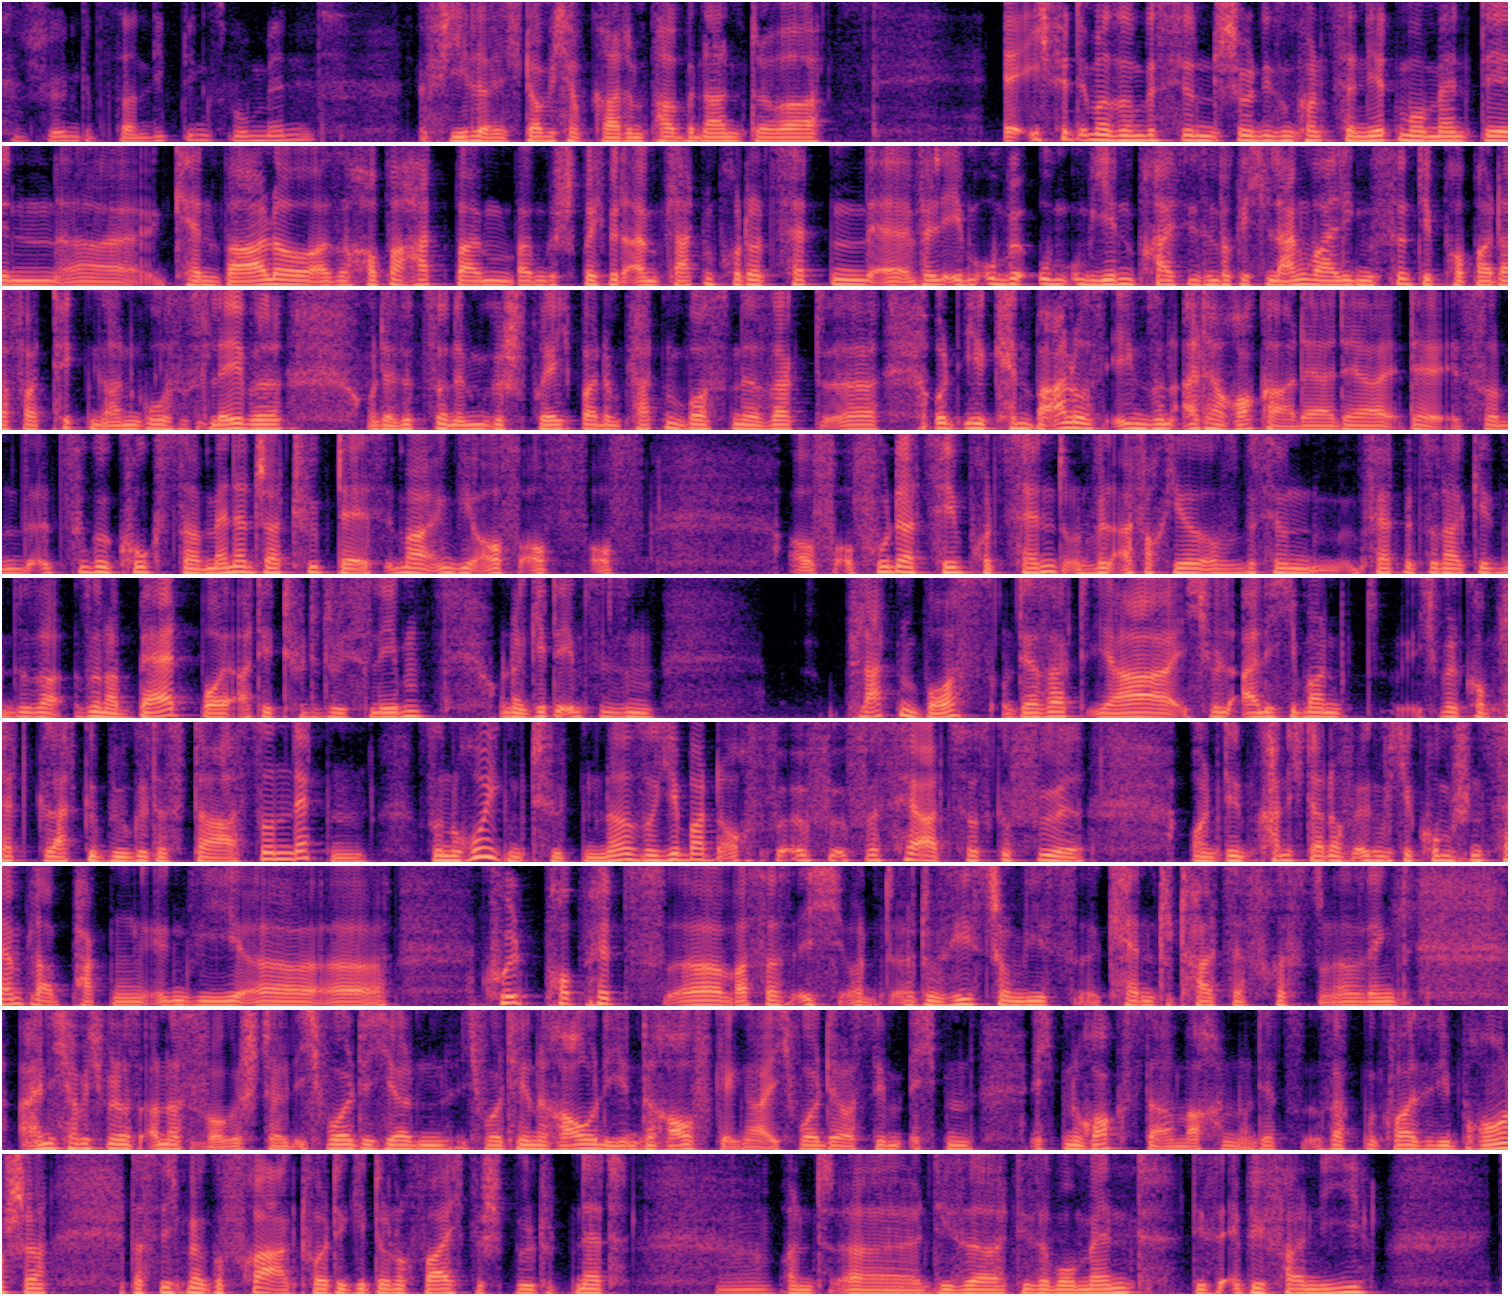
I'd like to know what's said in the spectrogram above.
Schön, gibt es da einen Lieblingsmoment? Viele. Ich glaube, ich habe gerade ein paar benannt, aber äh, ich finde immer so ein bisschen schön diesen konsternierten Moment, den äh, Ken Barlow, also Hopper hat beim, beim Gespräch mit einem Plattenproduzenten. Er will eben um, um, um jeden Preis diesen wirklich langweiligen Synthie-Popper da verticken an ein großes Label. Und er sitzt dann im Gespräch bei einem Plattenboss und der sagt, äh, und ihr Ken Barlow ist eben so ein alter Rocker, der, der, der ist so ein zugekokster Manager-Typ, der ist immer irgendwie auf, auf, auf auf, auf 110 Prozent und will einfach hier so ein bisschen, fährt mit so einer, geht mit so einer, so einer Bad Boy-Attitüde durchs Leben. Und dann geht er eben zu diesem Plattenboss und der sagt, ja, ich will eigentlich jemand, ich will komplett glatt gebügelte Stars, so einen netten, so einen ruhigen Typen, ne, so jemand auch fürs Herz, fürs Gefühl. Und den kann ich dann auf irgendwelche komischen Sampler packen, irgendwie, äh, äh, Kult-Pop-Hits, äh, was weiß ich. Und äh, du siehst schon, wie es Ken total zerfrisst. Und er denkt, eigentlich habe ich mir das anders vorgestellt. Ich wollte hier ein, ich wollte hier einen Rowdy, einen Draufgänger. Ich wollte aus dem echten, echten Rockstar machen. Und jetzt sagt mir quasi die Branche, das nicht mehr gefragt. Heute geht er noch weichgespült und nett. Mhm. Und äh, dieser, dieser Moment, diese Epiphanie,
